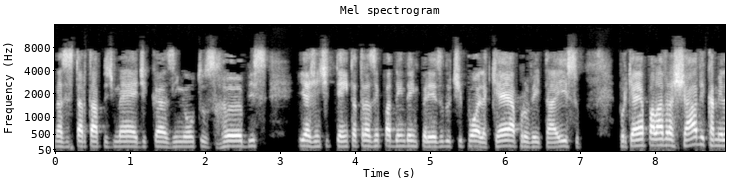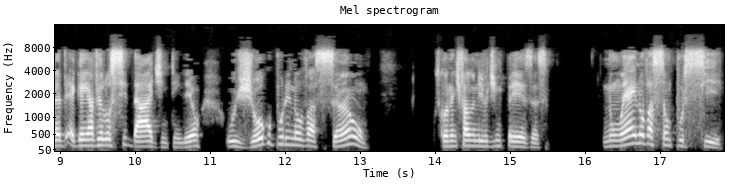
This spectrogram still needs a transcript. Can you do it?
nas startups médicas, em outros hubs, e a gente tenta trazer para dentro da empresa do tipo, olha, quer aproveitar isso? Porque aí a palavra-chave, Camila, é ganhar velocidade, entendeu? O jogo por inovação, quando a gente fala no nível de empresas, não é a inovação por si.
